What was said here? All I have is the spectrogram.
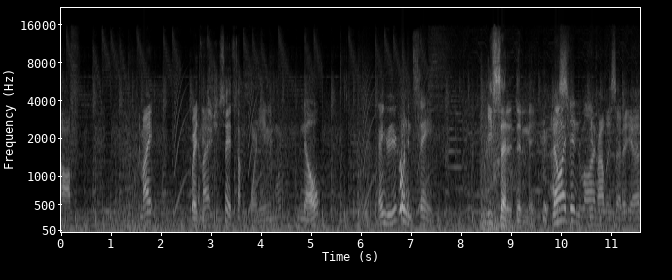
off. Am I? Wait, Am did I- you just say it's not horny anymore? No. Angry, you're going insane. He said it, didn't he? No, I didn't, He probably said it. Yeah.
